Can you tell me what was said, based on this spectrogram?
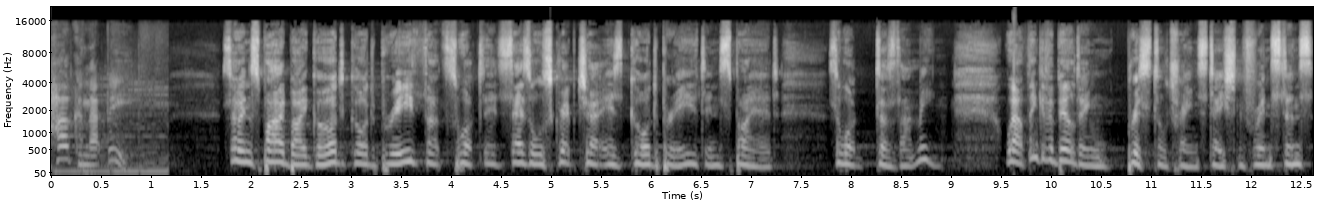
How can that be? So, inspired by God, God breathed. That's what it says. All scripture is God breathed, inspired. So, what does that mean? Well, think of a building, Bristol train station, for instance,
